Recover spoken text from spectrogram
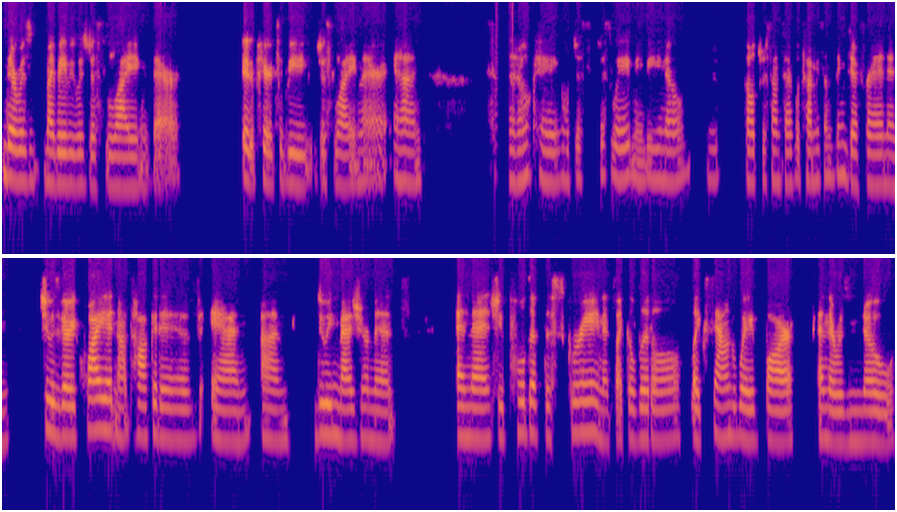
there was my baby was just lying there. It appeared to be just lying there and I said, okay, well just just wait, maybe, you know, the ultrasound tech will tell me something different. And she was very quiet, not talkative, and um, doing measurements and then she pulled up the screen it's like a little like sound wave bar and there was no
